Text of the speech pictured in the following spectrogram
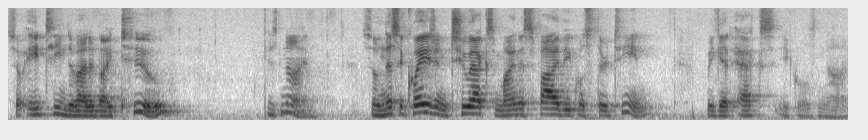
So 18 divided by 2 is 9. So in this equation, 2x minus 5 equals 13. We get x equals 9.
